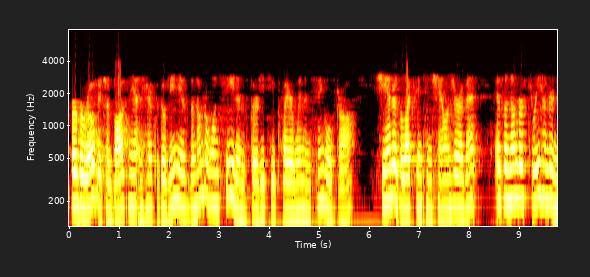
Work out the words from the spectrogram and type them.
Berberovic of Bosnia and Herzegovina is the number one seed in the 32-player women's singles draw. She entered the Lexington Challenger event as the number 325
